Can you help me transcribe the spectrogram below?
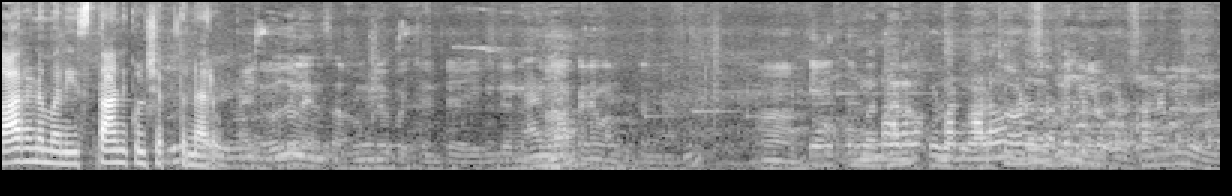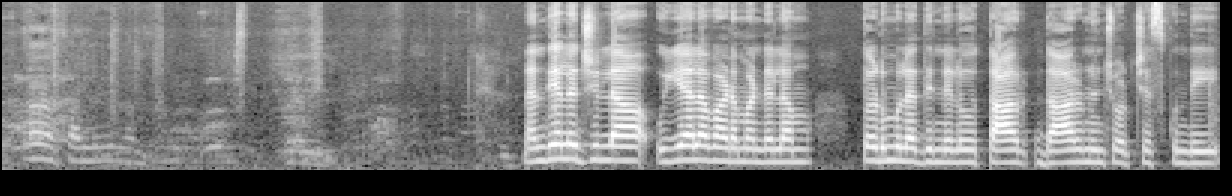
కారణమని స్థానికులు చెప్తున్నారు. నంద్యాల జిల్లా ఉయ్యాలవాడ మండలం తొడుముల దిన్నెలో తారు- దారుణం చోటు చేసుకుంది.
